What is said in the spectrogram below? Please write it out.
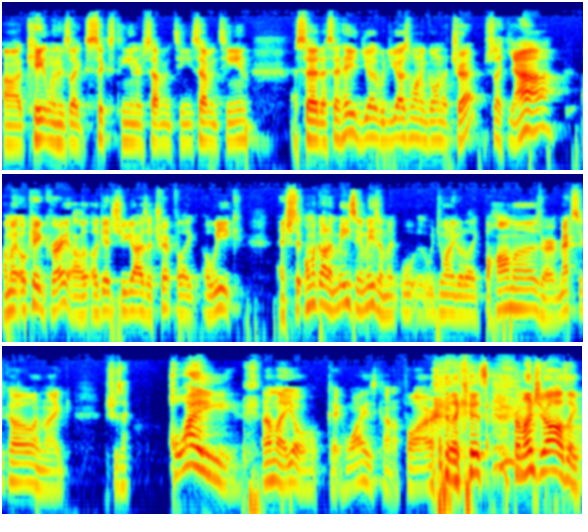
uh, Caitlin, who's like 16 or 17, 17. I said I said, hey, you- would you guys want to go on a trip? She's like, yeah. I'm like, okay, great. I'll, I'll get you guys a trip for like a week. And she's like, oh my god, amazing, amazing. I'm like, would you want to go to like Bahamas or Mexico? And like, she's like, Hawaii. And I'm like, yo, okay, Hawaii is kind of far. like it's from Montreal, it's like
